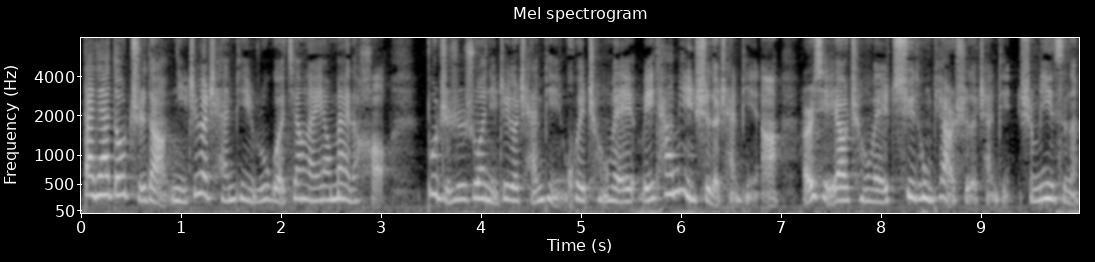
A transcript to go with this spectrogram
大家都知道，你这个产品如果将来要卖得好。不只是说你这个产品会成为维他命式的产品啊，而且要成为去痛片式的产品。什么意思呢？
